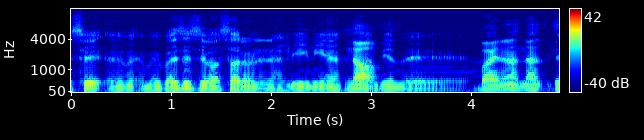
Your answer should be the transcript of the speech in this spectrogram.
se- eh, me parece que se basaron en las líneas No. también de, Bueno, no, sí,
